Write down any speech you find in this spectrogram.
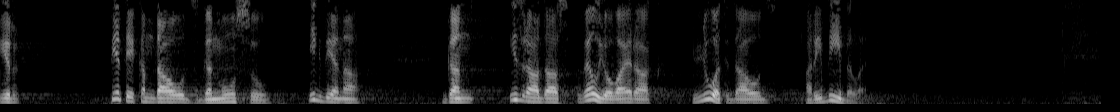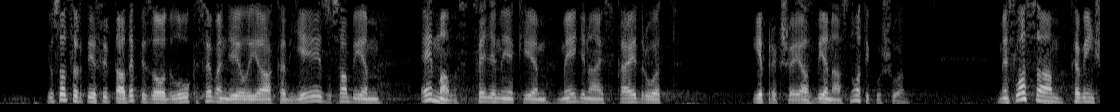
ir pietiekami daudz gan mūsu ikdienā, gan izrādās vēl jo vairāk ļoti daudz arī Bībelē. Jūs atceraties, ir tāda epizode Lūkas evaņģēlijā, kad Jēzus abiem Emavas ceļiniekiem mēģināja skaidrot iepriekšējās dienās notikušo. Mēs lasām, ka viņš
